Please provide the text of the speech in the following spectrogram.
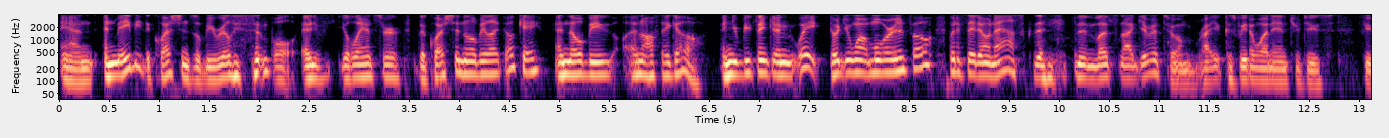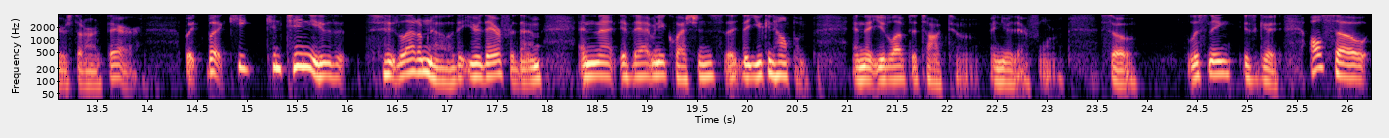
and and maybe the questions will be really simple. And if you'll answer the question, they'll be like, okay, and they'll be and off they go. And you'll be thinking, wait, don't you want more info? But if they don't ask, then then let's not give it to them, right? Because we don't want to introduce fears that aren't there. But but keep continue to let them know that you're there for them and that if they have any questions that, that you can help them and that you'd love to talk to them and you're there for them so listening is good. Also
